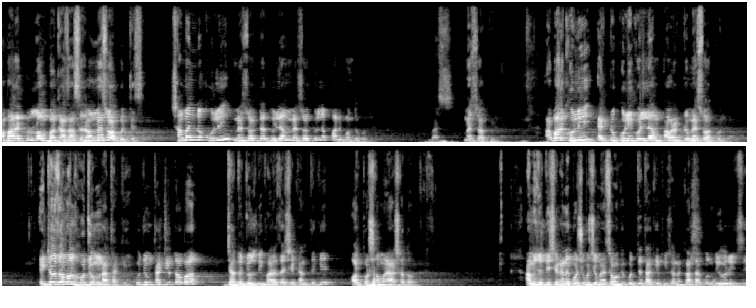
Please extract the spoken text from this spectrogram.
আমার একটু লম্বা কাজ আছে যখন মেসোয়াক করতেছে। সামান্য খুলি, মেসোয়াকটা ধুলাম মেসোয়াক করলাম পানি বন্ধ করে দিলাম। ব্যাস, মেসোয়াক করলাম। আবার খুলি, একটু কুলি করলাম, আবার একটু মেসোয়াক করলাম। এটাও যখন হুজুম না থাকে, হুজুম থাকলে তো আবার যত জলদি পারা যায় সেখান থেকে অল্প সময় আসা দরকার। আমি যদি সেখানে বসে বসে মেসামাকে করতে থাকি, পিছনে কাতার বন্দি হয়ে রয়েছে,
